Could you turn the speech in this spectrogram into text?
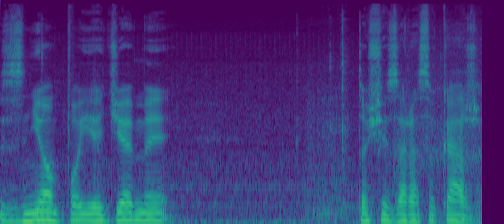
z nią pojedziemy, to się zaraz okaże.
